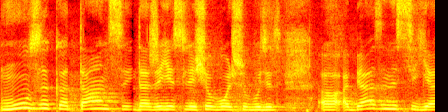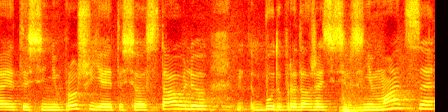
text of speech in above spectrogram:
музыка, танцы. Даже если еще больше будет э, обязанностей, я это все не брошу, я это все оставлю, буду продолжать этим заниматься.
